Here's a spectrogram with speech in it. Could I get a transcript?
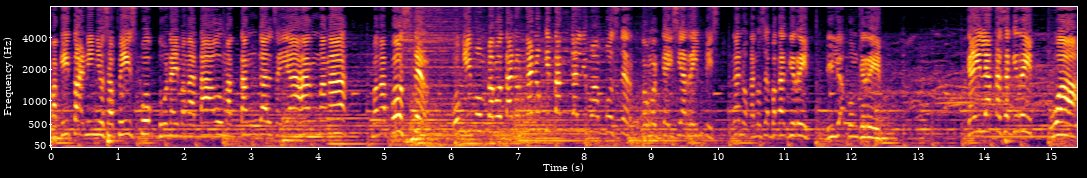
Makita ninyo sa Facebook dunay mga tao magtanggal sa iyahang mga mga poster. Ug imong pangutanon nganong ang poster tungod kay siya rapist. Ngano kano sa baka gi-rape? Dili akong gi-rape. Kaila ka sa girip? Wa.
